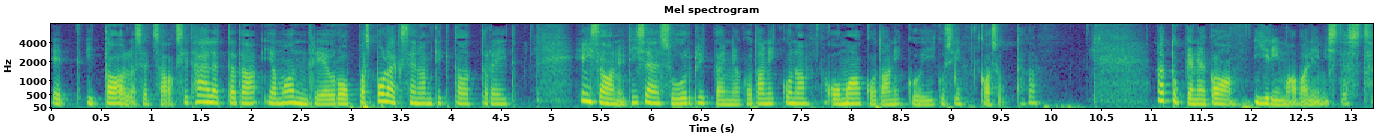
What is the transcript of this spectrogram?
et itaallased saaksid hääletada ja Mandri-Euroopas poleks enam diktaatoreid, ei saa nüüd ise Suurbritannia kodanikuna oma kodanikuõigusi kasutada natukene ka Iirimaa valimistest.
